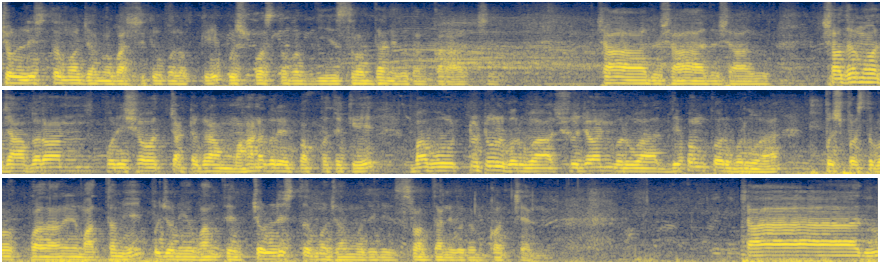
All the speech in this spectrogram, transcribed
চল্লিশতম জন্মবার্ষিকী উপলক্ষে পুষ্পস্তবক দিয়ে শ্রদ্ধা নিবেদন করা হচ্ছে। সাধু সাধু সাধু। সধর্ম জাগরণ পরিষদ চট্টগ্রাম মহানগরের পক্ষ থেকে বাবু টুটুল বড়ুয়া, সুজন বড়ুয়া, দীপঙ্কর বড়ুয়া পুষ্পস্তবক প্রদানের মাধ্যমে পূজনীয় ভান্তের চল্লিশতম জন্মদিনের শ্রদ্ধা নিবেদন করছেন। সাধু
